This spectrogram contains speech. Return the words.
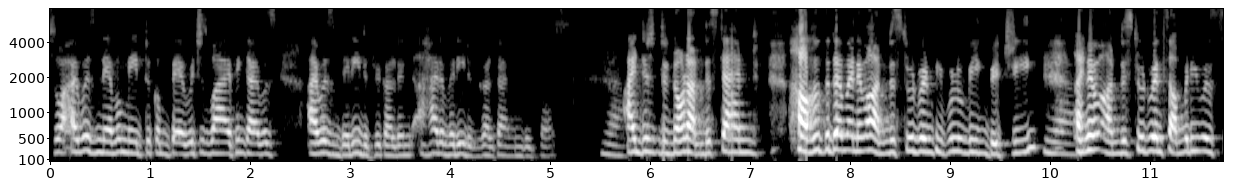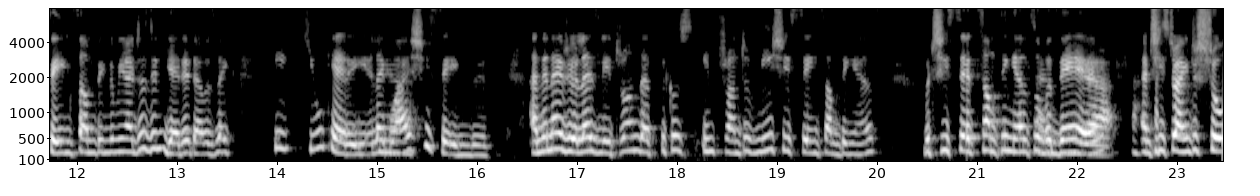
So I was never made to compare, which is why I think I was I was very difficult and I had a very difficult time in Bigg Boss. yeah I just did not understand. Half of the time, I never understood when people were being bitchy. Yeah. I never understood when somebody was saying something to me. I just didn't get it. I was like, hey, kyun keh rahi hai? Like, why is she saying this? And then I realized later on that's because in front of me, she's saying something else, but she said something else over there. yeah. and she's trying to show.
